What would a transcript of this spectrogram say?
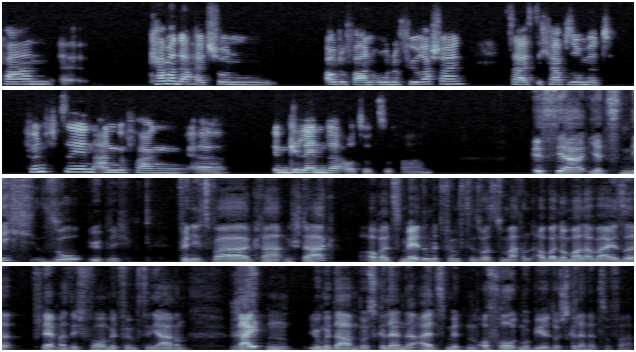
fahren, äh, kann man da halt schon Auto fahren ohne Führerschein. Das heißt, ich habe so mit 15 angefangen, äh, im Gelände Auto zu fahren. Ist ja jetzt nicht so üblich. Finde ich zwar gerade stark, auch als Mädel mit 15 sowas zu machen, aber normalerweise stellt man sich vor, mit 15 Jahren reiten junge Damen durchs Gelände, als mit einem Offroad-Mobil durchs Gelände zu fahren.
